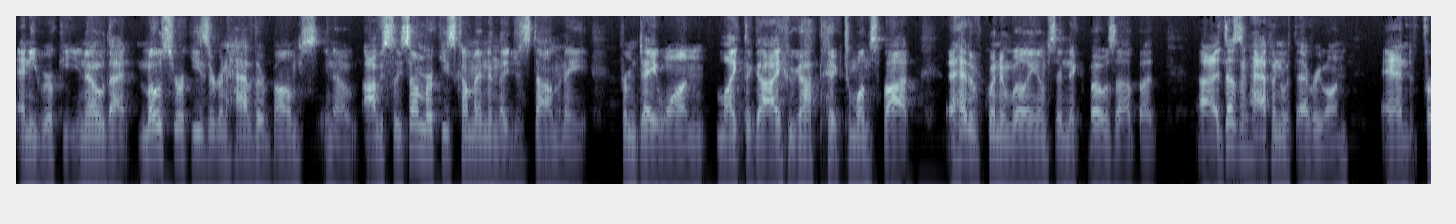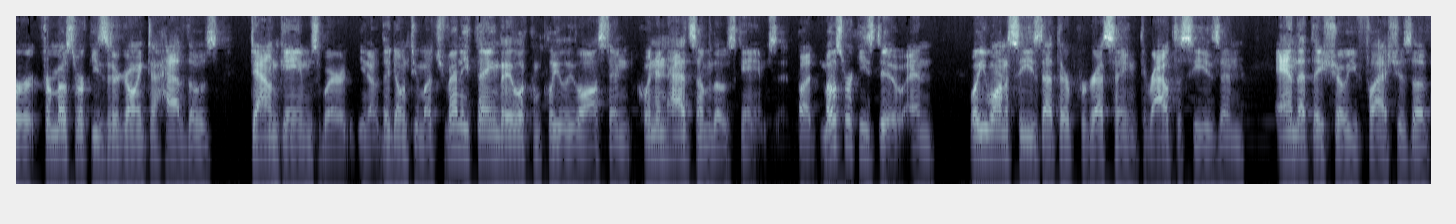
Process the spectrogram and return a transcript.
any rookie. You know that most rookies are going to have their bumps. You know, obviously some rookies come in and they just dominate from day one, like the guy who got picked one spot ahead of Quinnen Williams and Nick Bosa, But uh, it doesn't happen with everyone. And for for most rookies, they're going to have those down games where you know they don't do much of anything. They look completely lost. And Quinnen had some of those games, but most rookies do. And what you want to see is that they're progressing throughout the season and that they show you flashes of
